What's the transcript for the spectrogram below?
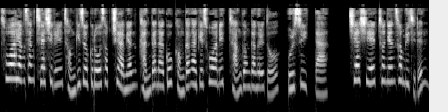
소화 향상 치아씨를 정기적으로 섭취하면 간단하고 건강하게 소화 및 장 건강을 도울 수 있다. 치아씨의 천연 섬유질은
